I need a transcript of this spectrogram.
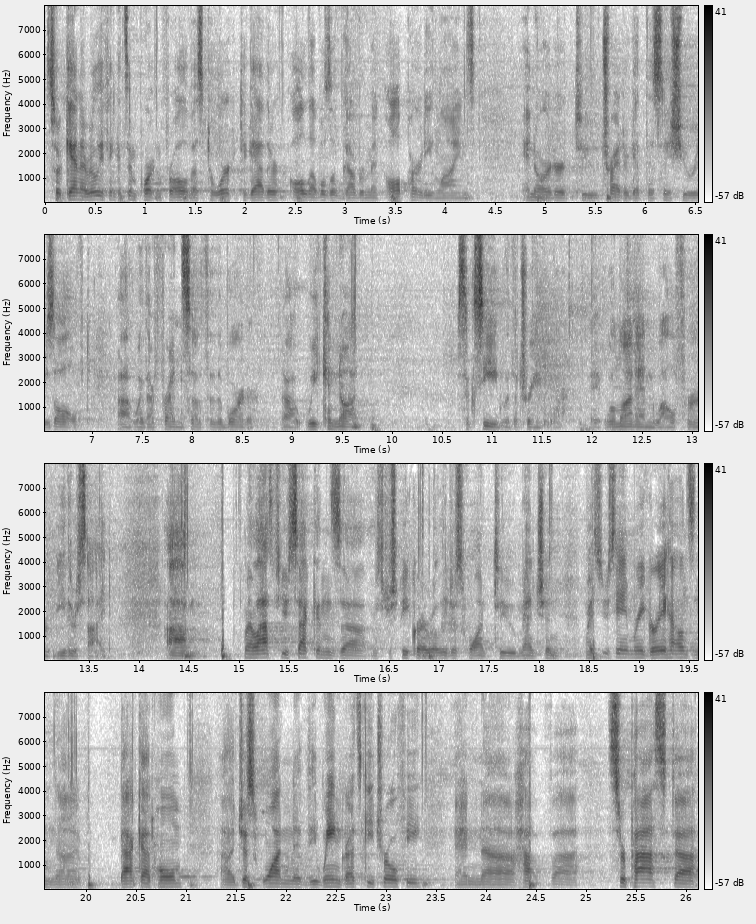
So again, I really think it's important for all of us to work together, all levels of government, all party lines, in order to try to get this issue resolved uh, with our friends south of the border. Uh, we cannot succeed with a trade war. It will not end well for either side. Um, for my last few seconds, uh, Mr. Speaker, I really just want to mention my Sault Ste. Marie Greyhounds and uh, back at home uh, just won the Wayne Gretzky Trophy and uh, have uh, surpassed uh,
